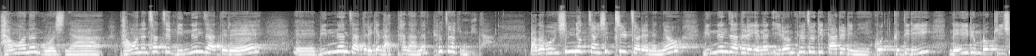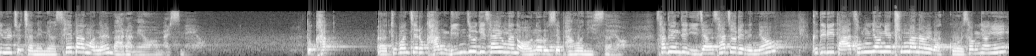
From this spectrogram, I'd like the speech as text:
방언은 무엇이냐? 방언은 첫째 믿는 자들의 에, 믿는 자들에게 나타나는 표적입니다. 마가복음 16장 17절에는요. 믿는 자들에게는 이런 표적이 따르리니 곧 그들이 내 이름으로 귀신을 쫓아내며 새 방언을 말하며 말씀해요. 또각 어, 두 번째로 각 민족이 사용하는 언어로서의 방언이 있어요. 사도행전 2장 4절에는요, 그들이 다 성령의 충만함을 받고 성령이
